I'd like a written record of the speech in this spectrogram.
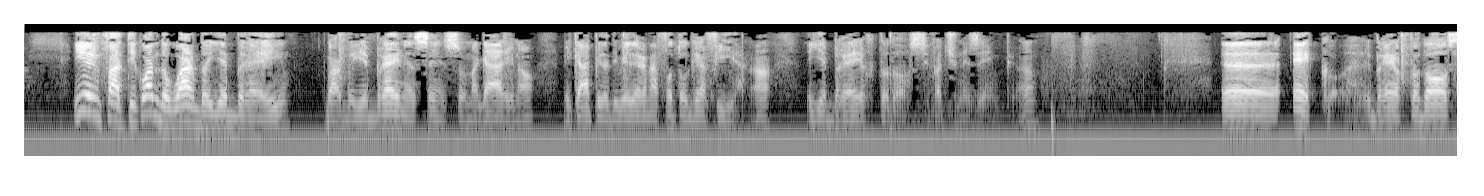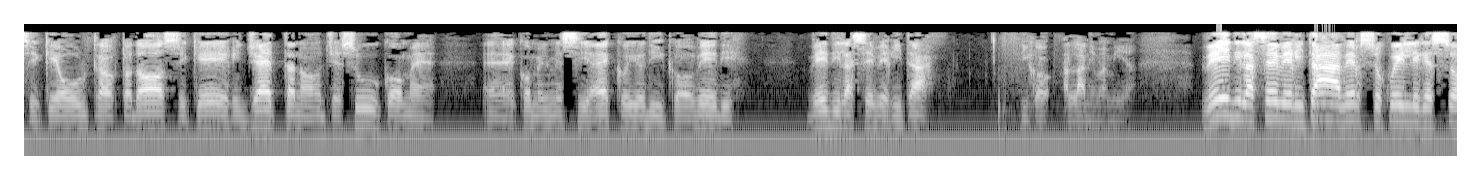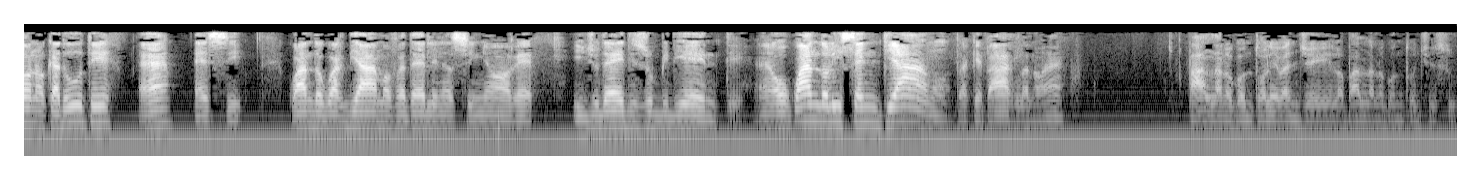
Io infatti quando guardo gli ebrei, guardo gli ebrei nel senso magari, no? mi capita di vedere una fotografia no? degli ebrei ortodossi, faccio un esempio. No? Eh, ecco, ebrei ortodossi che, o ultraortodossi che rigettano Gesù come, eh, come il Messia, ecco io dico, vedi, vedi la severità, dico all'anima mia, vedi la severità verso quelli che sono caduti? Eh? Eh sì, quando guardiamo, fratelli nel Signore, i giudei disubbidienti, eh, o quando li sentiamo, perché parlano, eh, parlano contro l'Evangelo, parlano contro Gesù.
